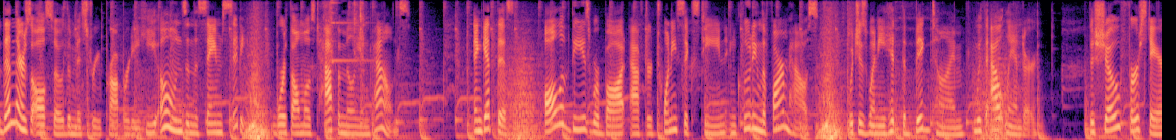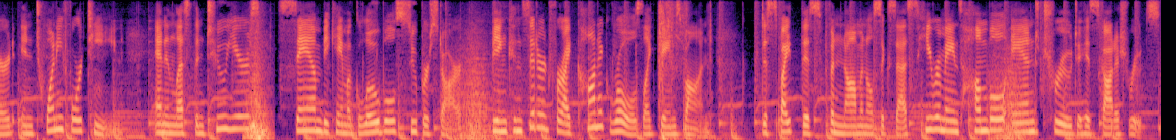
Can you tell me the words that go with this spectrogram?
Then there's also the mystery property he owns in the same city, worth almost half a million pounds. And get this, all of these were bought after 2016, including the farmhouse, which is when he hit the big time with Outlander. The show first aired in 2014, and in less than two years, Sam became a global superstar, being considered for iconic roles like James Bond. Despite this phenomenal success, he remains humble and true to his Scottish roots,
